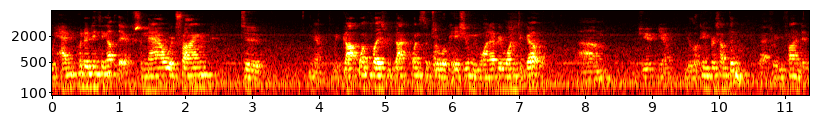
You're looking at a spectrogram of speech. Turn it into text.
we hadn't put anything up there. So now we're trying to, you know, we've got one place, we've got one central location, we want everyone to go. Um, if you, you know, you're looking for something, that's where you find it.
